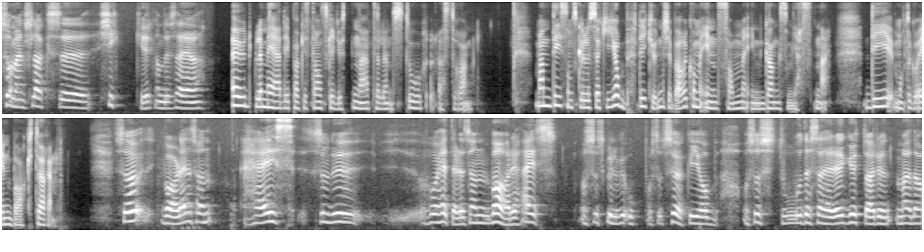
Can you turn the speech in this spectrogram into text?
Som en slags uh, kikker, kan du si. Aud ble med de pakistanske guttene til en stor restaurant. Men de som skulle søke jobb, de kunne ikke bare komme inn samme inngang som gjestene. De måtte gå inn bakdøren. Så var det en sånn heis som du Hva heter det? Sånn vareheis. Og så skulle vi opp og så søke jobb. Og så sto disse her gutta rundt meg da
